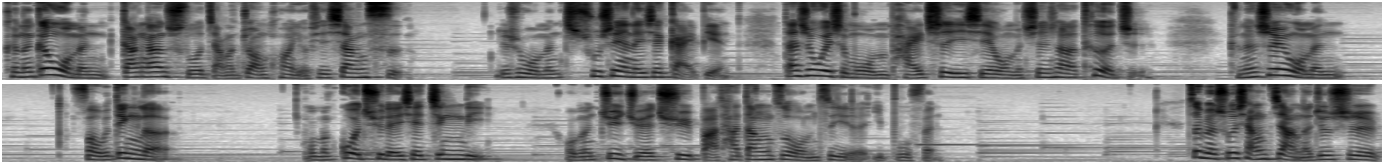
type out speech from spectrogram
可能跟我们刚刚所讲的状况有些相似，就是我们出现了一些改变，但是为什么我们排斥一些我们身上的特质？可能是因为我们否定了我们过去的一些经历。我们拒绝去把它当做我们自己的一部分。这本书想讲的就是，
